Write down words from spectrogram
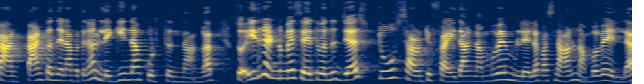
pant pant வந்து என்ன பார்த்தீங்கன்னா லெகின் தான் கொடுத்துருந்தாங்க. ஸோ இது ரெண்டுமே சேர்த்து வந்து ஜஸ்ட் டூ செவன்ட்டி ஃபைவ் தான். நம்பவே முடியல. ஃபஸ்ட் நானும் நம்பவே இல்லை.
